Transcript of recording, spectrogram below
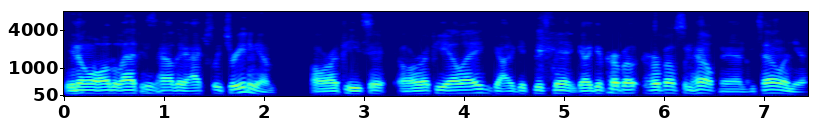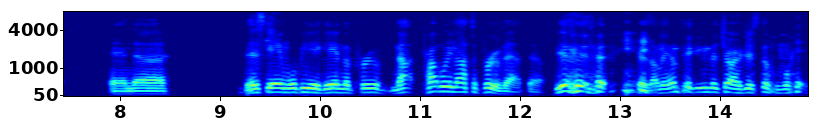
you know all the weapons and how they're actually treating him. RIP RIP LA, you gotta get this man, gotta give Herbo Herbo some help, man. I'm telling you. And uh, this game will be a game to prove not probably not to prove that though, because I mean I'm picking the Chargers to win.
